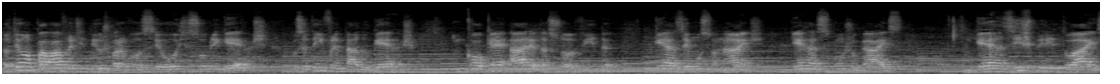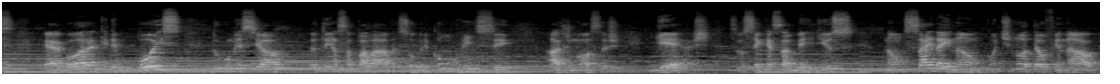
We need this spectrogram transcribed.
Eu tenho uma palavra de Deus para você hoje sobre guerras. Você tem enfrentado guerras em qualquer área da sua vida? Guerras emocionais, guerras conjugais, guerras espirituais. É agora que depois do comercial eu tenho essa palavra sobre como vencer as nossas guerras. Se você quer saber disso, não sai daí não, continua até o final,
